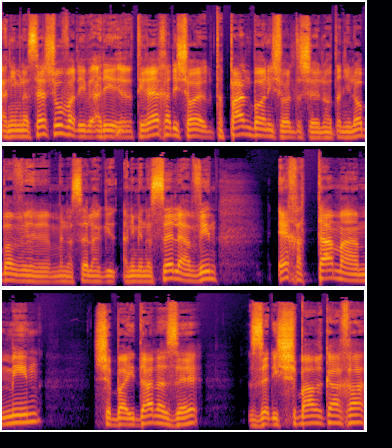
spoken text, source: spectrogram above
אני מנסה שוב, אני, אני, תראה איך אני שואל, את הפן בו אני שואל את השאלות, אני לא בא ומנסה להגיד, אני מנסה להבין איך אתה מאמין שבעידן הזה זה נשמר ככה,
